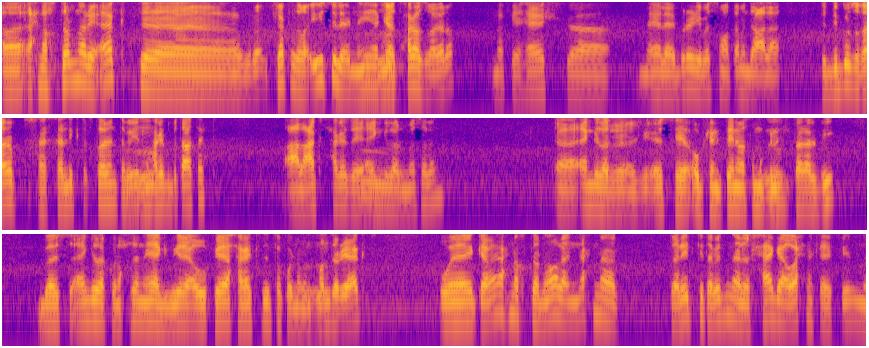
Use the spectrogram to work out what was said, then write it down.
آه، إحنا اخترنا React بشكل رئيسي لأن هي. كانت حاجة صغيرة ما فيهاش آه، ان هي library بس معتمدة على تديك جزء صغير بتخليك تختار انت بقية. الحاجات بتاعتك على عكس حاجة زي. Angular مثلا Angular JS هي ال option الثاني مثلا ممكن. تشتغل بيه بس Angular كنا حاسين إن هي كبيرة قوي فيها حاجات كتير فكنا. بنفضل React وكمان إحنا اخترناها لأن إحنا طريقة كتابتنا للحاجة أو إحنا شايفين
